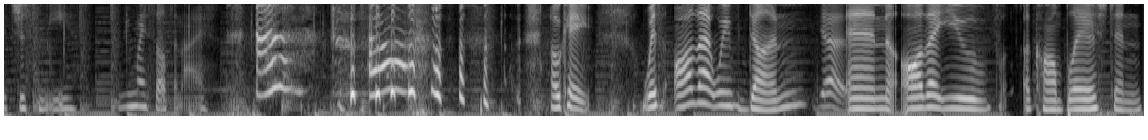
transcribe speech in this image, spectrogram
it's just me. Me, myself and I. Ah. Okay. With all that we've done, Yes. and all that you've accomplished and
